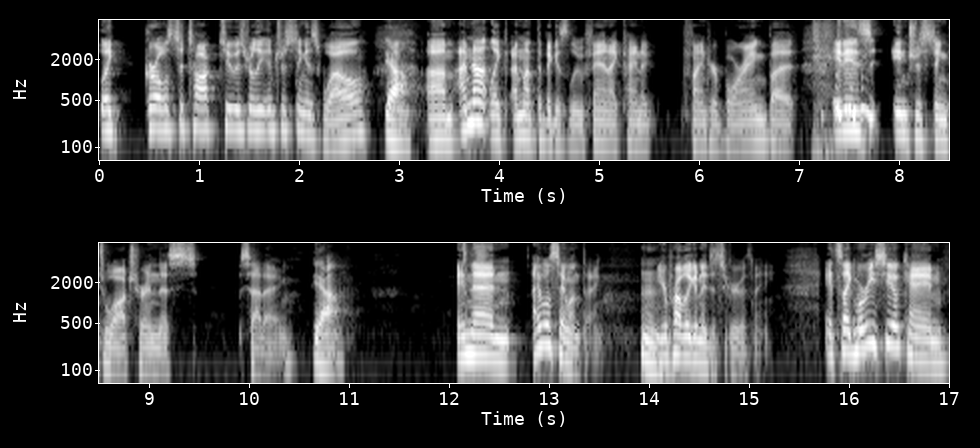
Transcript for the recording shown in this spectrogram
like girls to talk to is really interesting as well. Yeah. Um, I'm not like I'm not the biggest Lou fan. I kind of find her boring, but it is interesting to watch her in this setting. Yeah. And then I will say one thing. Mm. You're probably going to disagree with me. It's like Mauricio came,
